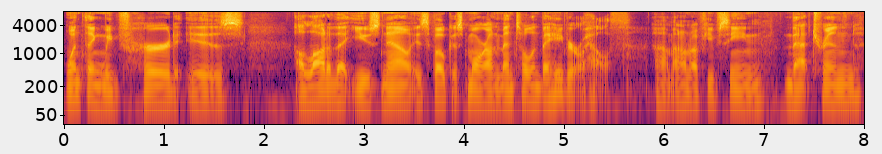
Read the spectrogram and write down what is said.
one thing we've heard is a lot of that use now is focused more on mental and behavioral health. Um, I don't know if you've seen that trend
